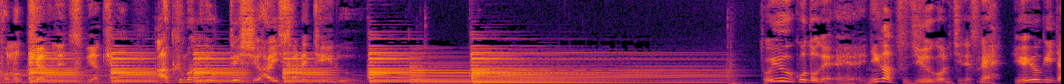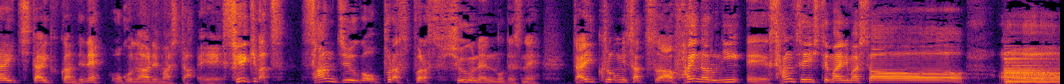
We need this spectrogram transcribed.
このピアノでつぶやきは悪魔によって支配されている。ということで、えー、2月15日ですね、代々木第一体育館でね、行われました、えー、世紀末35プラスプラス周年のですね、大黒ミサツアーファイナルに、えー、参戦してまいりました。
